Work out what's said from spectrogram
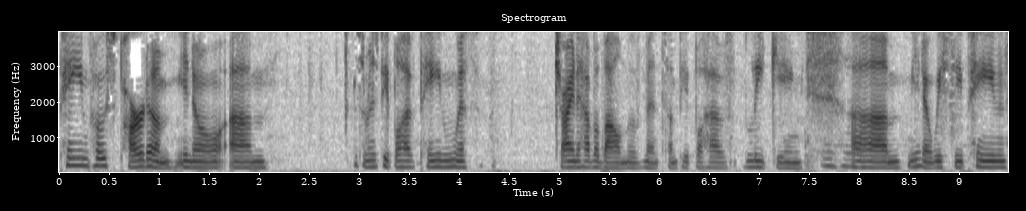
pain postpartum you know um, sometimes people have pain with trying to have a bowel movement. Some people have leaking. Um, you know, we see pain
